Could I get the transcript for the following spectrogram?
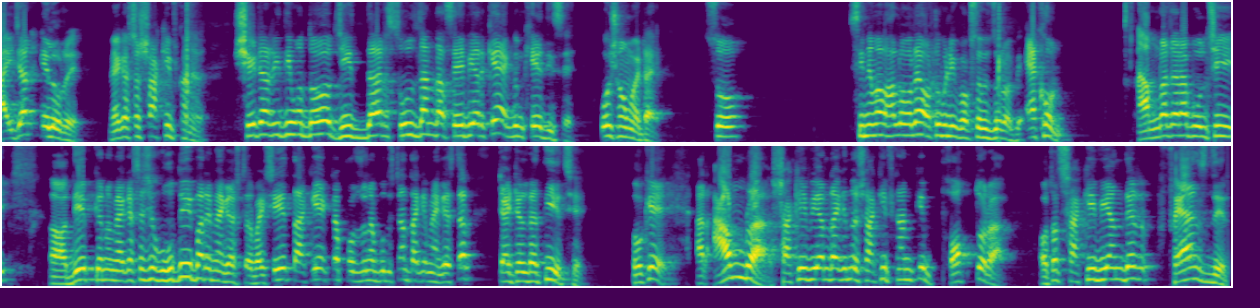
বাইজান এলোরে, মেগাস্টার শাকিব খানের। সেটা রীতিমতো জিদ্দার সুলতান দা সেভিয়ারকে একদম খেয়ে দিছে ওই সময়টায়। সো সিনেমা ভালো হলে অটোমেটিক বক্স অফিস হবে। এখন, আমরা যারা বলছি দেব কেন মেগাস্টার? সে হতেই পারে মেগাস্টার ভাই। সে তাকে একটা প্রযোজনা প্রতিষ্ঠান, তাকে মেগাস্টার টাইটেলটা দিয়েছে। ওকে আর আমরা সাকিবিয়ানরা কিন্তু সাকিব খানকে ভক্তরা অর্থাৎ সাকিবিয়ানদের ফ্যান্সদের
